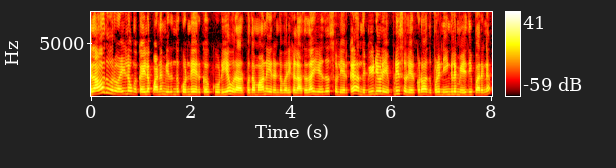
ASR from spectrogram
ஏதாவது ஒரு வழியில் உங்கள் கையில் பணம் இருந்து கொண்டே இருக்கக்கூடிய ஒரு அற்புதமான இரண்டு வரிகள் அதை தான் எழுத சொல்லியிருக்கேன். அந்த வீடியோவில் எப்படி சொல்லியிருக்கணும் அது போல் நீங்களும் எழுதி பாருங்கள்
